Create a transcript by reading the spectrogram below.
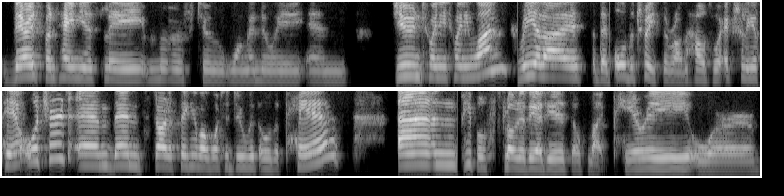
very spontaneously moved to Wanganui in June 2021, realized that all the trees around the house were actually a pear orchard and then started thinking about what to do with all the pears. And people floated the ideas of like perry or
